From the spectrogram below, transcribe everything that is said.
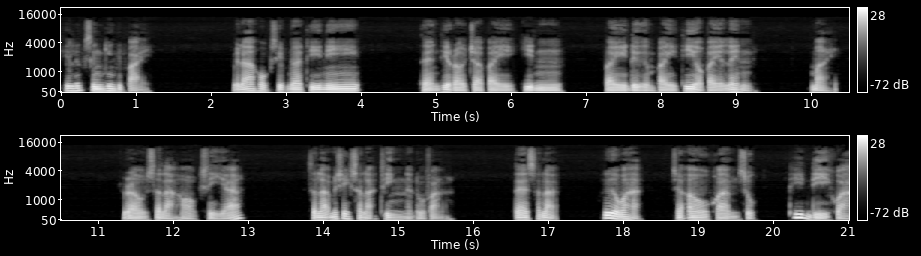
ที่ลึกซึ้งยิ่งขึ้นไป เวลา 60 นาทีนี้ แทนที่เราจะไปกิน ไปดื่มไปเที่ยวไปเล่น ไม่ เราสละออกเสีย สละไม่ใช่สละทิ้งนะทุกฝัง แต่สละเพื่อว่าจะเอาความสุขที่ดีกว่า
